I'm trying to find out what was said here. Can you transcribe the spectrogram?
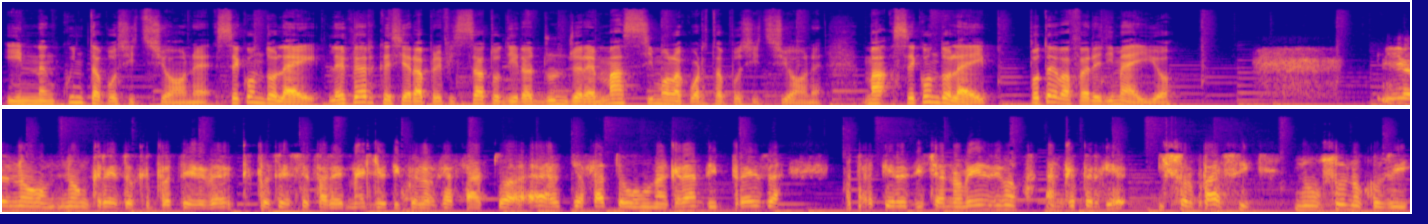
in quinta posizione. Secondo lei, Leclerc si era prefissato di raggiungere massimo la quarta posizione, ma secondo lei poteva fare di meglio? Io no, non credo che, poteva, che, potesse fare meglio di quello che ha fatto. Ha già fatto una grande impresa a partire dal diciannovesimo, anche perché i sorpassi non sono così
